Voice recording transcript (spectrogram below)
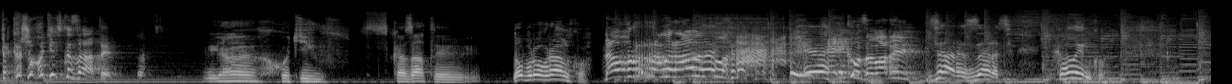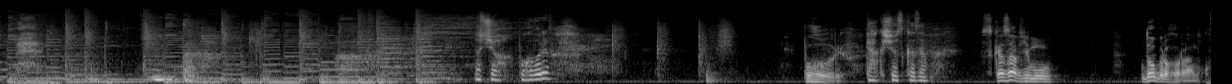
Так а що хотів сказати? я хотів сказати доброго ранку. Доброго ранку! Чайку завари! Зараз, зараз, хвилинку. Ну що, поговорив? Поговорив. Так, що сказав? Сказав йому доброго ранку.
